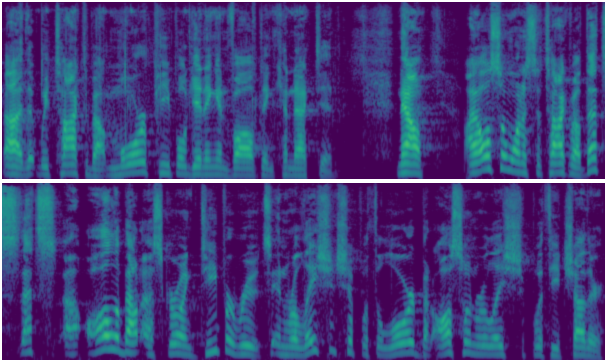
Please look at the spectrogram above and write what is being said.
uh, that we talked about. More people getting involved and connected. Now, I also want us to talk about that's that's uh, all about us growing deeper roots in relationship with the Lord, but also in relationship with each other.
